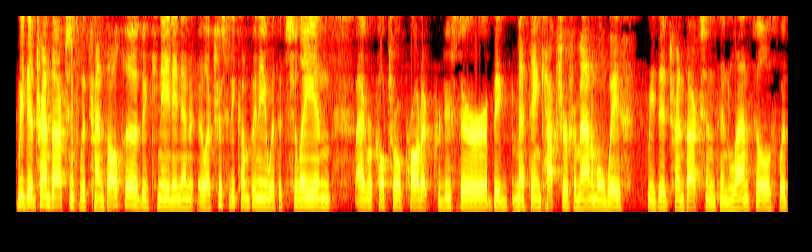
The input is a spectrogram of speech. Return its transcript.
We did transactions with TransAlta, a big Canadian electricity company, with a Chilean agricultural product producer, big methane capture from animal waste. We did transactions in landfills with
